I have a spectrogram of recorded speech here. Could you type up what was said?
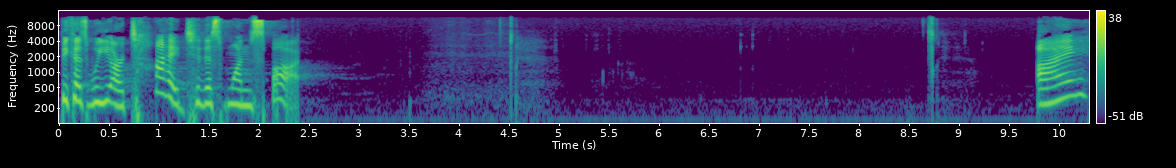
because we are tied to this one spot. I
